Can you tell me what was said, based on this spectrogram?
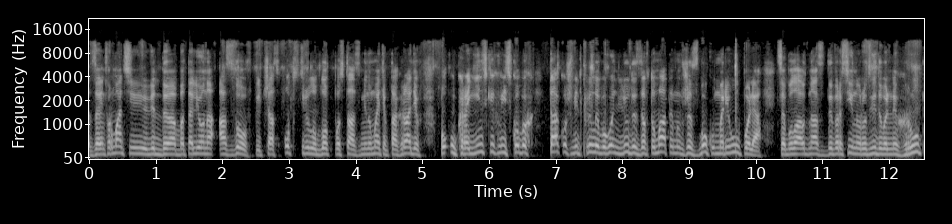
За інформацією від е, батальйона Азов, під час обстрілу блокпоста з мінометів та градів по українських військових також відкрили вогонь люди з автоматами вже з боку Маріуполя. Це була одна з диверсійно-розвідувальних груп.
